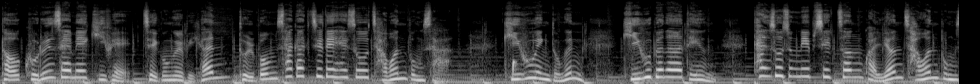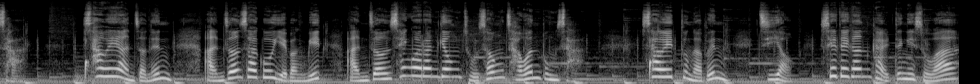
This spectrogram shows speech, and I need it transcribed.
더 고른 삶의 기회 제공을 위한 돌봄 사각지대 해소 자원봉사. 기후행동은 기후변화 대응, 탄소 중립 실천 관련 자원봉사. 사회안전은 안전사고 예방 및 안전 생활환경 조성 자원봉사. 사회통합은 지역, 세대 간 갈등 해소와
